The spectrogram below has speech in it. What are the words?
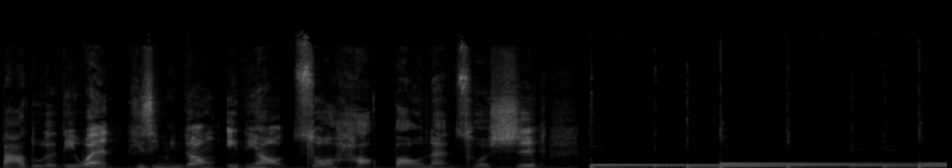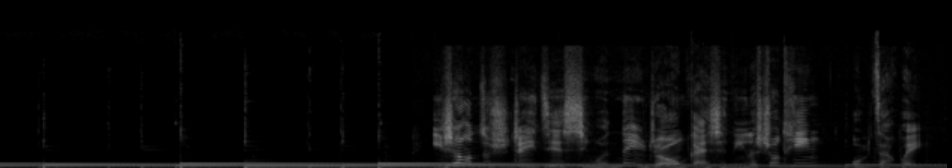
八度的低温，提醒民众一定要做好保暖措施。以上就是这一节新闻内容，感谢您的收听，我们再会。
